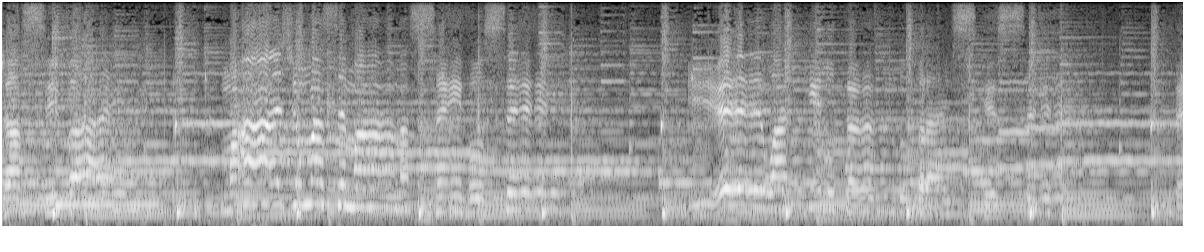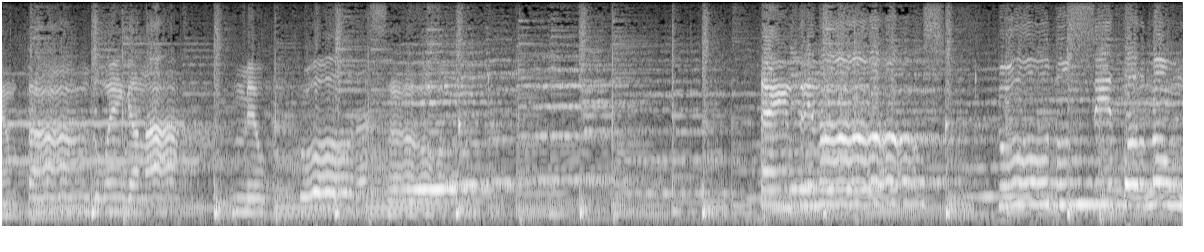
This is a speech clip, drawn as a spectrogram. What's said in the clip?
Já se vai mais de uma semana sem você eu aqui lutando pra esquecer, tentando enganar meu coração. Entre nós, tudo se tornou um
